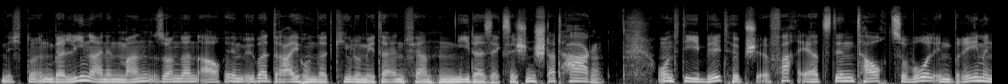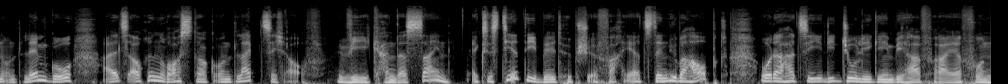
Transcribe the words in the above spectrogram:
nicht nur in Berlin einen Mann, sondern auch im über 300 Kilometer entfernten niedersächsischen Stadt Hagen. Und die bildhübsche Fachärztin taucht sowohl in Bremen und Lemgo als auch in Rostock und Leipzig auf. Wie kann das sein? Existiert die bildhübsche Fachärztin überhaupt oder hat sie die Julie GmbH frei erfunden?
